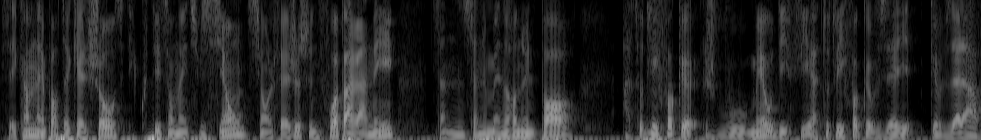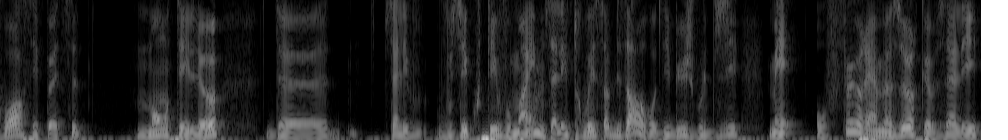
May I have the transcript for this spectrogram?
C'est comme n'importe quelle chose. Écouter son intuition, si on le fait juste une fois par année, ça, nous mènera nulle part. À toutes les fois que je vous mets au défi, à toutes les fois que vous, allez avoir ces petites montées-là, vous allez vous, écouter vous-même, vous allez trouver ça bizarre au début, je vous le dis, mais au fur et à mesure que vous allez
